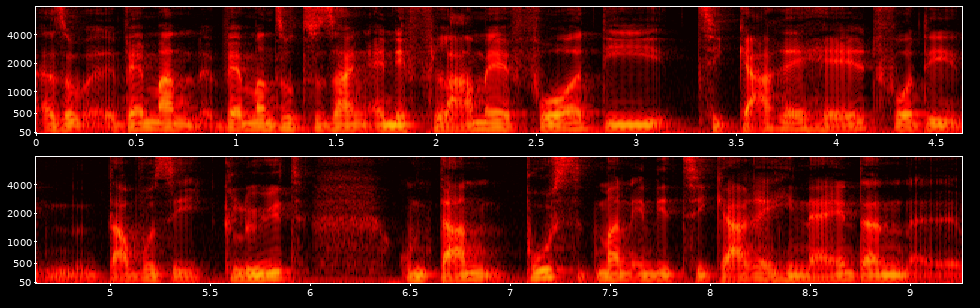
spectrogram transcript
also wenn man, wenn man sozusagen eine Flamme vor die Zigarre hält, vor die, da wo sie glüht, und dann pustet man in die Zigarre hinein, dann äh,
